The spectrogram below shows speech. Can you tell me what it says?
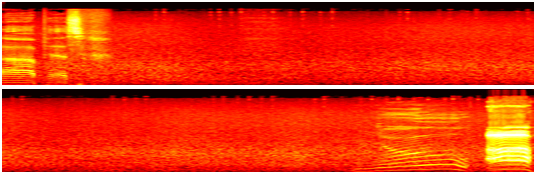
ah, piss. No! Ah!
